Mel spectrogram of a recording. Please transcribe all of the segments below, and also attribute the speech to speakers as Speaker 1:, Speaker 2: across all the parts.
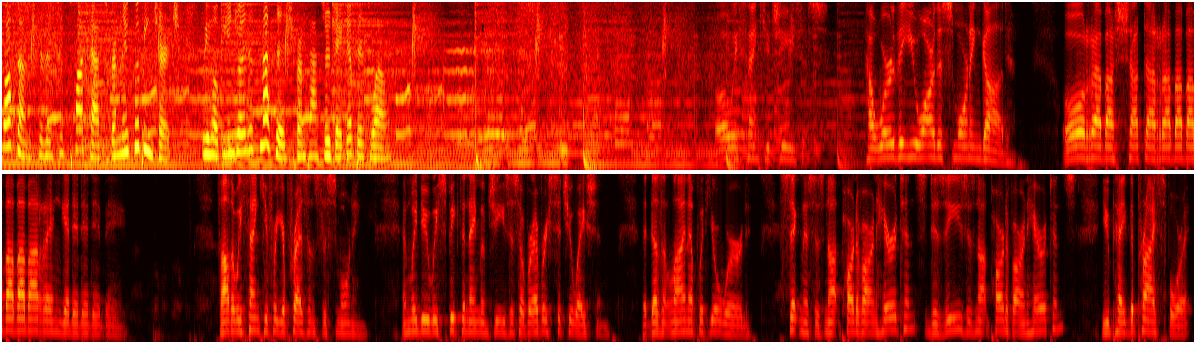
Speaker 1: Welcome to this week's podcast from the Equipping Church. We hope you enjoy this message from Pastor Jacob Biswell.
Speaker 2: Oh, we thank you, Jesus. How worthy you are this morning, God. Oh, rabashata rababababa. Father, we thank you for your presence this morning. And we do, we speak the name of Jesus over every situation that doesn't line up with your word. Sickness is not part of our inheritance, disease is not part of our inheritance. You paid the price for it.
